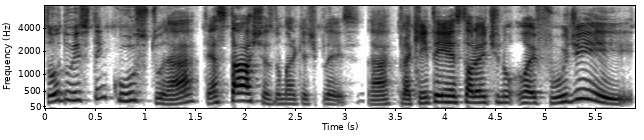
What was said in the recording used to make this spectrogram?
tudo isso tem custo, né? Tem as taxas do marketplace, né? Para quem tem restaurante no, iFood,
